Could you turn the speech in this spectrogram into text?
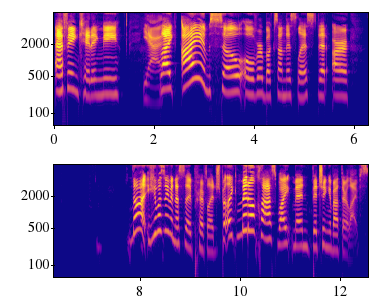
effing kidding me Yeah. like i am so over books on this list that are not he wasn't even necessarily privileged but like middle class white men bitching about their lives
